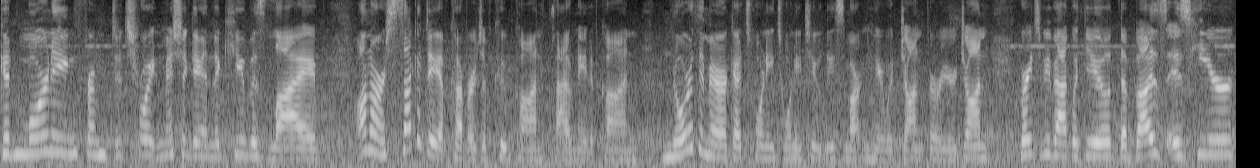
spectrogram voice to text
Good morning from Detroit, Michigan. theCUBE is live on our second day of coverage of KubeCon, Cloud Native Con, North America 2022. Lisa Martin here with John Furrier. John, great to be back with you. The buzz is here.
